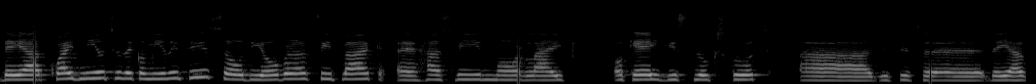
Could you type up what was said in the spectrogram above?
They are quite new to the community, so the overall feedback uh, has been more like, okay, this looks good. Uh, this is, uh, they are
